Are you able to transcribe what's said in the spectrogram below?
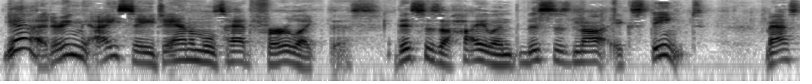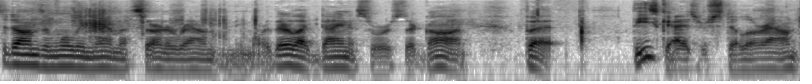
yeah, during the Ice Age, animals had fur like this. This is a highland. This is not extinct. Mastodons and woolly mammoths aren't around anymore. They're like dinosaurs. They're gone. But these guys are still around.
